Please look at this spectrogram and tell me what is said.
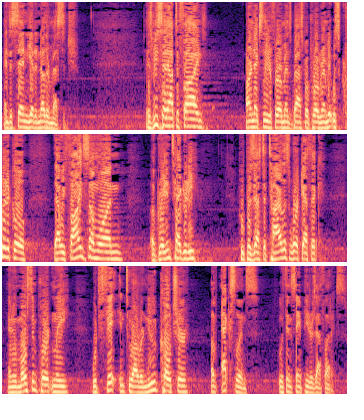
and to send yet another message. As we set out to find our next leader for our men's basketball program, it was critical that we find someone of great integrity, who possessed a tireless work ethic, and who most importantly would fit into our renewed culture of excellence within St. Peter's athletics.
